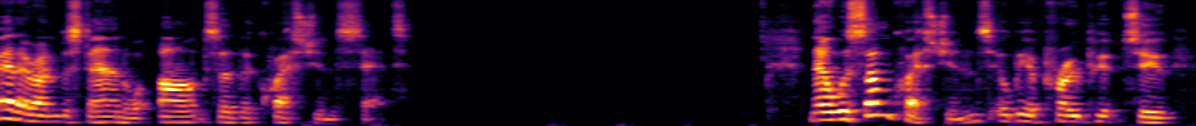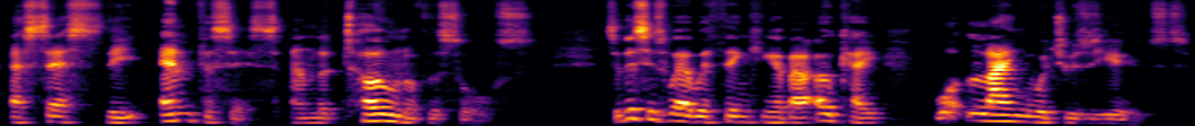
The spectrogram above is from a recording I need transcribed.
better understand or answer the question set. Now, with some questions, it'll be appropriate to assess the emphasis and the tone of the source. So, this is where we're thinking about okay, what language was used?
